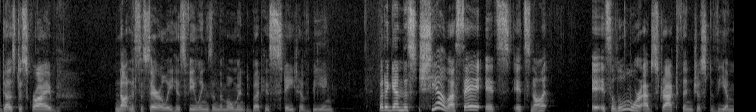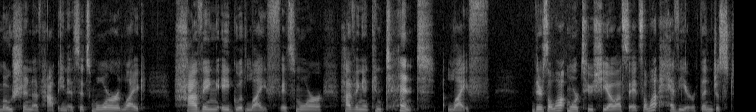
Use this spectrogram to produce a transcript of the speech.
does describe not necessarily his feelings in the moment, but his state of being. But again, this shiawase, it's it's not it's a little more abstract than just the emotion of happiness. It's more like having a good life. It's more having a content life. There's a lot more to shiawase. It's a lot heavier than just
